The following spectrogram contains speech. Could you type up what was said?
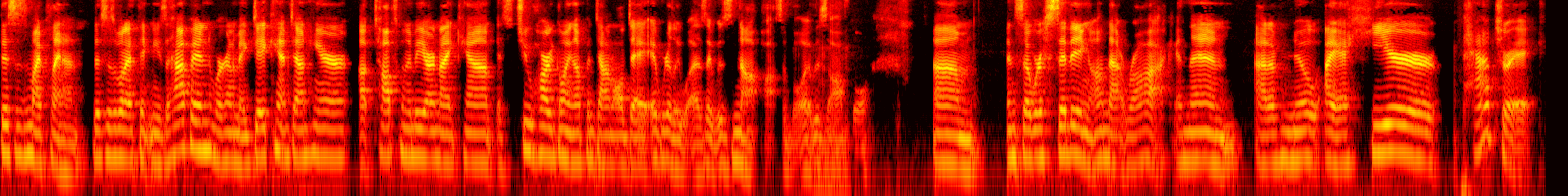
this is my plan. This is what I think needs to happen. We're gonna make day camp down here. Up top's gonna be our night camp. It's too hard going up and down all day. It really was. It was not possible. It was mm. awful. Um, and so we're sitting on that rock, and then out of no, I hear Patrick,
